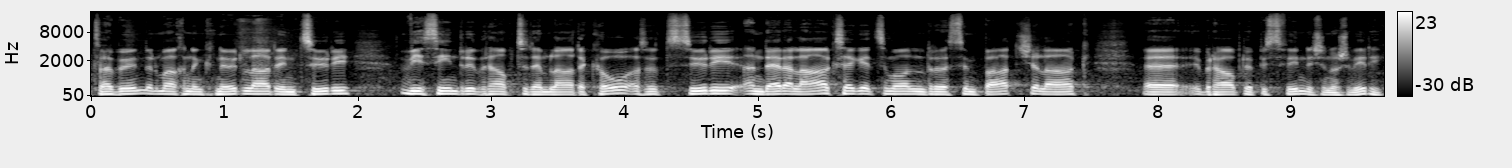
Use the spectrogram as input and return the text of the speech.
Zwei Bündner machen einen Knödelladen in Zürich. Wie sind ihr überhaupt zu dem Laden gekommen? Also Zürich an dieser Lage, sage ich jetzt mal, in einer sympathischen Lage, äh, überhaupt etwas zu finden, ist ja noch schwierig.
